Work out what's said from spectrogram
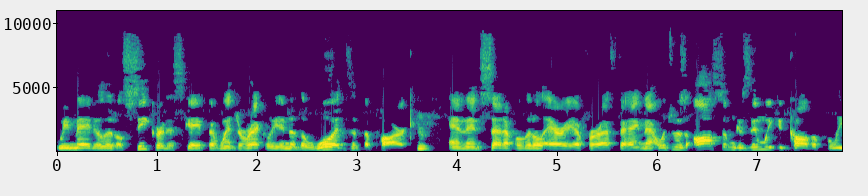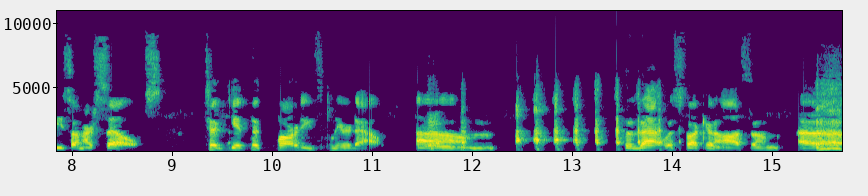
we made a little secret escape that went directly into the woods of the park, and then set up a little area for us to hang out, which was awesome because then we could call the police on ourselves to get the parties cleared out. Um, so that was fucking awesome. Uh,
